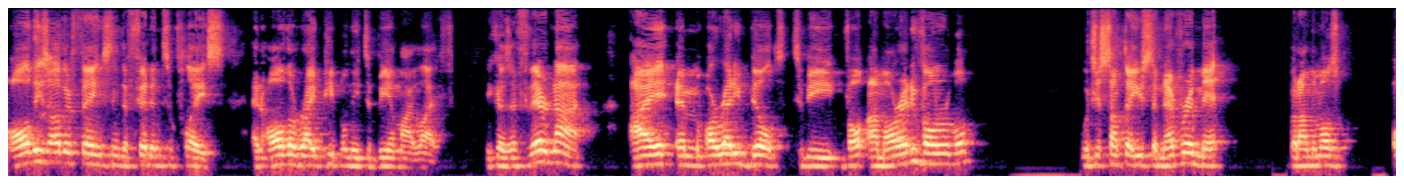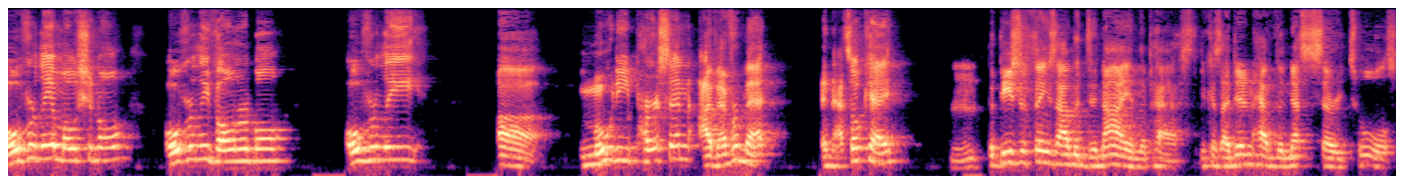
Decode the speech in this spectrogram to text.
all these other things need to fit into place, and all the right people need to be in my life. Because if they're not, I am already built to be. I'm already vulnerable which is something I used to never admit, but I'm the most overly emotional, overly vulnerable, overly uh, moody person I've ever met, and that's okay. Mm-hmm. But these are things I would deny in the past because I didn't have the necessary tools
